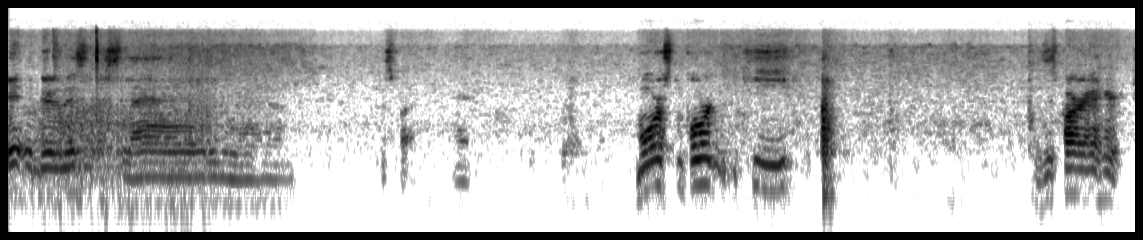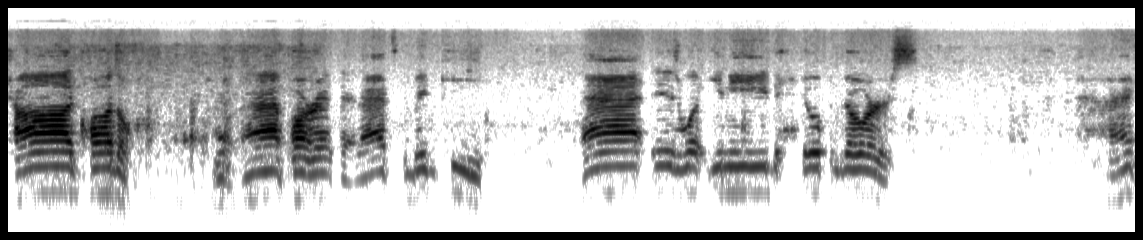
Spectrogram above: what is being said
Eh, it, doing this, sliding around. It's fun. Most important key is this part right here. Chad quadro. That part right there. That's the big key. That is what you need to open doors. All right.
